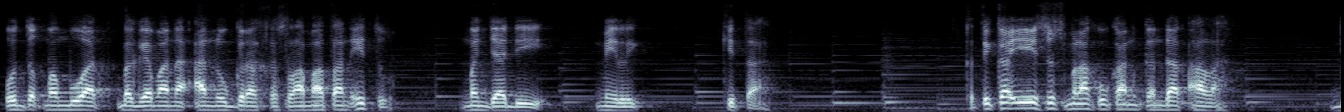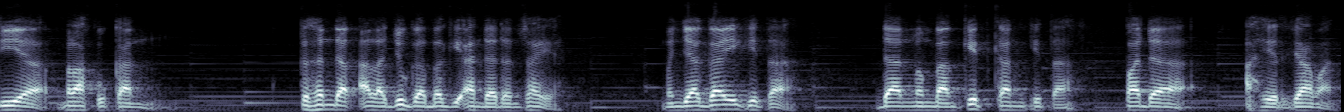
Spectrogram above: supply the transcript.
untuk membuat bagaimana anugerah keselamatan itu menjadi milik kita. Ketika Yesus melakukan kehendak Allah, Dia melakukan kehendak Allah juga bagi Anda dan saya menjagai kita, dan membangkitkan kita pada akhir zaman.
